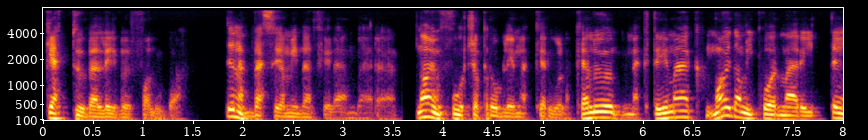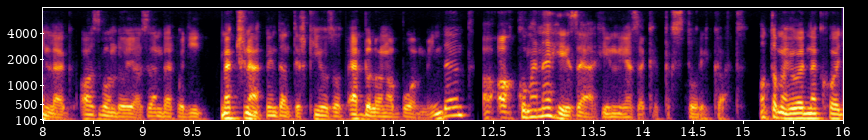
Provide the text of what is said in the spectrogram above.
kettővel lévő faluba tényleg beszél mindenféle emberrel. Nagyon furcsa problémák kerülnek elő, meg témák, majd amikor már így tényleg azt gondolja az ember, hogy így megcsinált mindent és kihozott ebből a napból mindent, akkor már nehéz elhinni ezeket a sztorikat. Mondtam a hölgynek, hogy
